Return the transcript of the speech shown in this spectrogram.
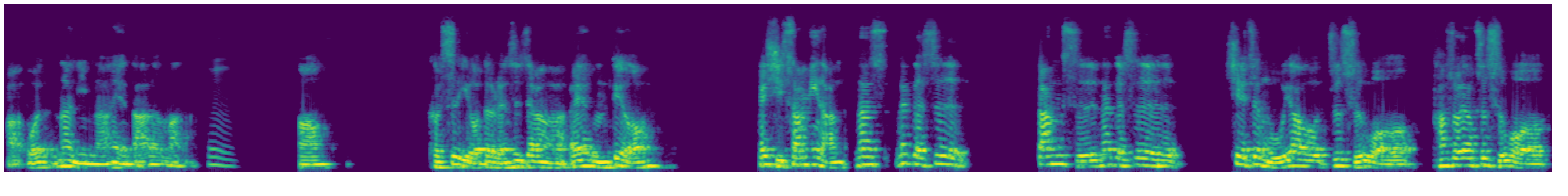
啊，我那你拿也拿了嘛，嗯，哦，可是有的人是这样啊，哎，唔对哦。哎，是三米郎，那是那个是当时那个是谢振武要支持我，他说要支持我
